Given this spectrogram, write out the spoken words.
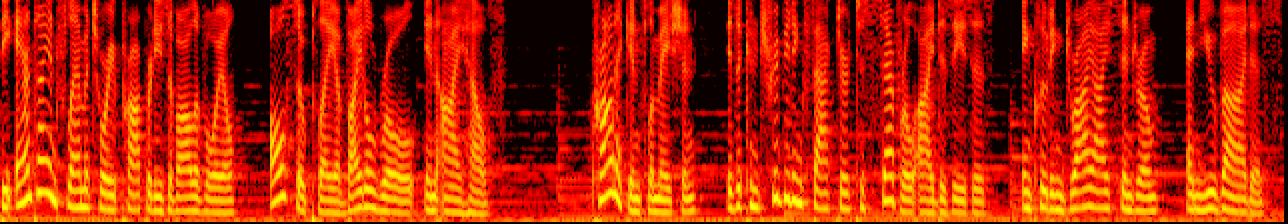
The anti inflammatory properties of olive oil also play a vital role in eye health. Chronic inflammation is a contributing factor to several eye diseases, including dry eye syndrome and uveitis.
